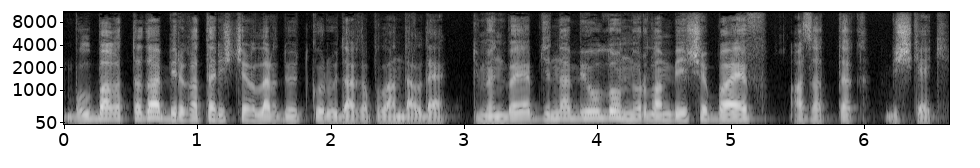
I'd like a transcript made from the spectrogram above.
бул багытта да бир катар иш чараларды өткөрүү дагы пландалды. Түмөнбай абдинаби уулу нурлан бейшебаев азаттык бишкек.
